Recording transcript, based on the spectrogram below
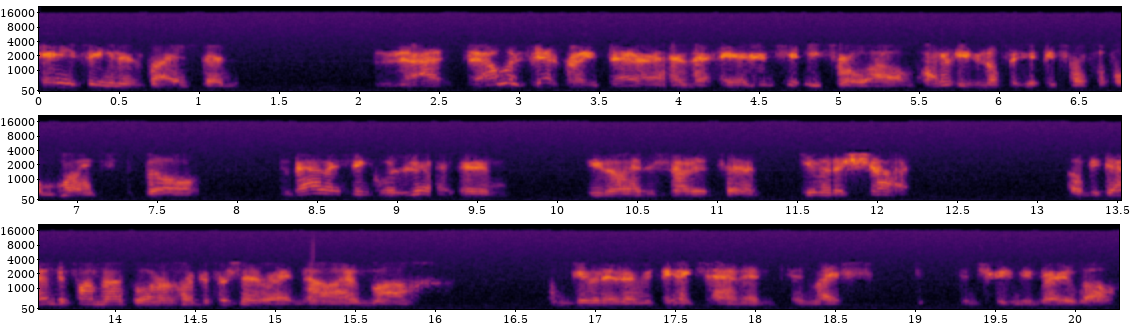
anything in his life." And that that was it right there, and it didn't hit me for a while. I don't even know if it hit me for a couple months. So that I think was it, and you know I decided to give it a shot. I'll be damned if I'm not going 100 percent right now. I'm uh, I'm giving it everything I can, and, and life been treating me very well.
